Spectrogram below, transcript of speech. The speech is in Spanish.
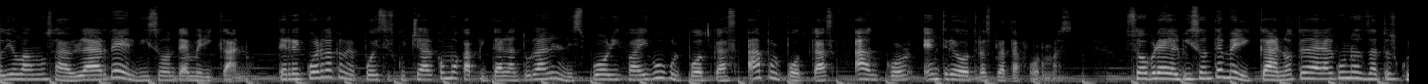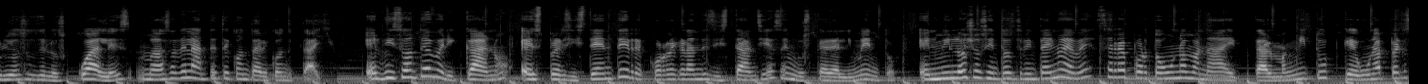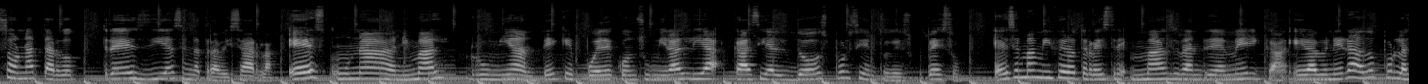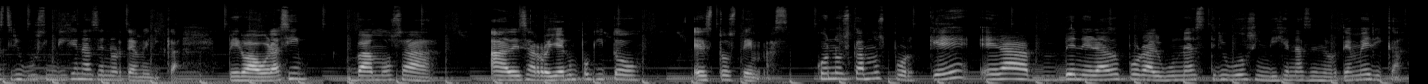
vamos a hablar del bisonte americano. Te recuerdo que me puedes escuchar como Capital Natural en Spotify, Google Podcast, Apple Podcast, Anchor, entre otras plataformas. Sobre el bisonte americano te daré algunos datos curiosos de los cuales más adelante te contaré con detalle. El bisonte americano es persistente y recorre grandes distancias en busca de alimento. En 1839 se reportó una manada de tal magnitud que una persona tardó tres días en atravesarla. Es un animal rumiante que puede consumir al día casi el 2% de su peso. Es el mamífero terrestre más grande de América. Era venerado por las tribus indígenas de Norteamérica. Pero ahora sí, vamos a a desarrollar un poquito estos temas. Conozcamos por qué era venerado por algunas tribus indígenas de Norteamérica.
